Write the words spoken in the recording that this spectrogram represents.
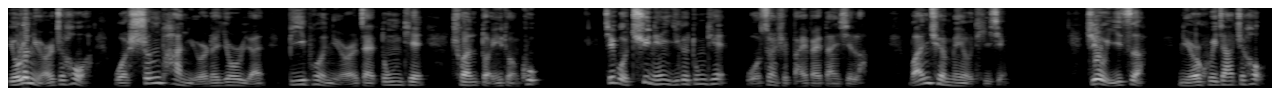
有了女儿之后啊，我生怕女儿的幼儿园逼迫女儿在冬天穿短衣短裤，结果去年一个冬天，我算是白白担心了，完全没有提醒。只有一次啊，女儿回家之后，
